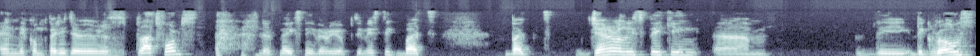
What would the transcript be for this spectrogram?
and the competitors' platforms. that makes me very optimistic. But but generally speaking, um, the the growth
